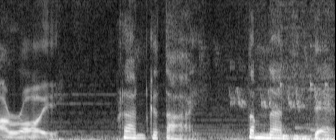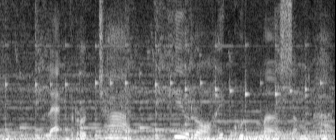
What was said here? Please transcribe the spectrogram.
อร่อย พรานกระต่าย ตำนานดินแดนและรสชาติที่รอให้คุณมาสัมผัส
